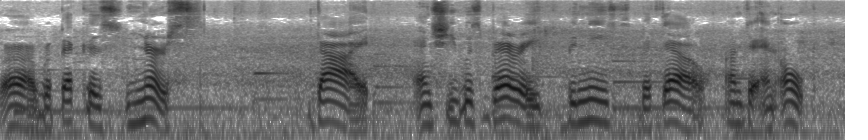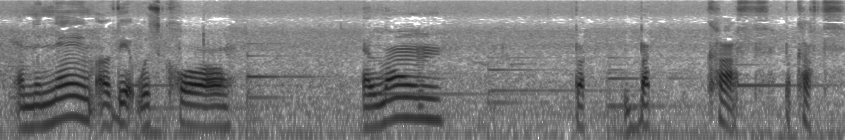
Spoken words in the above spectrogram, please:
uh, Rebecca's nurse, died and she was buried beneath Bethel under an oak, and the name of it was called Elon Bakuth. Bakuth.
